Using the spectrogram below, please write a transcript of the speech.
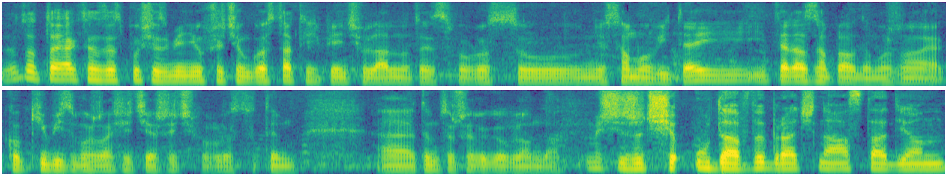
no to to jak ten zespół się zmienił w przeciągu ostatnich pięciu lat, no to jest po prostu niesamowite i, i teraz naprawdę można, jako kibic można się cieszyć po prostu tym, e, tym co człowiek ogląda. Myślisz, że ci się uda wybrać na stadion,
